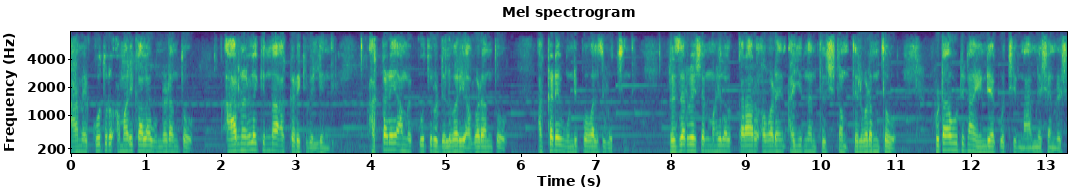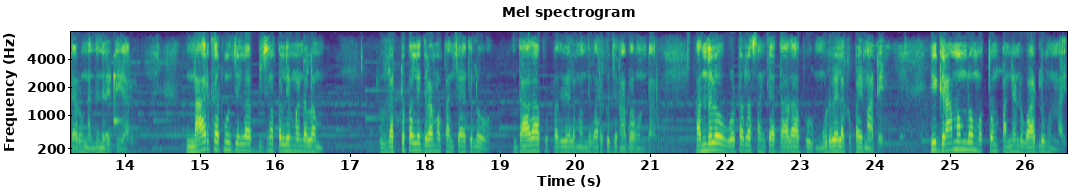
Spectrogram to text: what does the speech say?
ఆమె కూతురు అమెరికాలో ఉండడంతో ఆరు నెలల కింద అక్కడికి వెళ్ళింది. అక్కడే ఆమె కూతురు డెలివరీ అవ్వడంతో అక్కడే ఉండిపోవాల్సి వచ్చింది. రిజర్వేషన్ మహిళలు ఖరారు అవ్వడం అయ్యిందని తెలియడం తెలియడంతో హుటాహుటిన ఇండియాకు వచ్చి నామినేషన్ వేశారు నందినిరెడ్డి గారు. నార్ కర్నూలు జిల్లా బిజినపల్లి మండలం లట్టుపల్లి గ్రామ పంచాయతీలో దాదాపు పదివేల మంది వరకు జనాభా ఉంటారు అందులో ఓటర్ల సంఖ్య దాదాపు మూడు వేలకు పై మాటే. ఈ గ్రామంలో మొత్తం పన్నెండు వార్డులు ఉన్నాయి.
